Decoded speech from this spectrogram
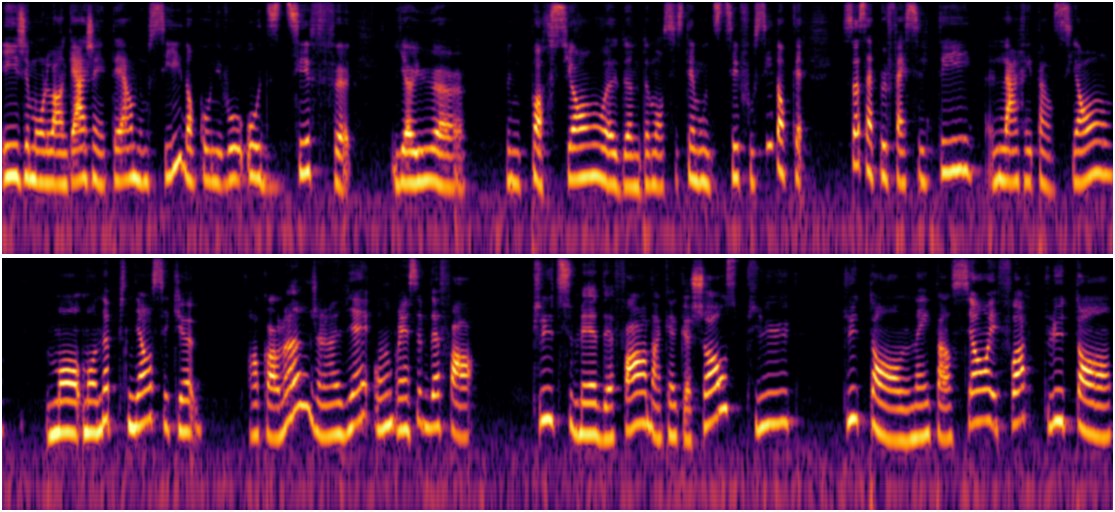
Et j'ai mon langage interne aussi. Donc, au niveau auditif, euh, il y a eu euh, une portion euh, de, de mon système auditif aussi. Donc, euh, ça, ça peut faciliter la rétention. Mon, mon opinion, c'est que, encore là, je reviens au principe d'effort. Plus tu mets d'effort dans quelque chose, plus, plus ton intention est forte, plus ton,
